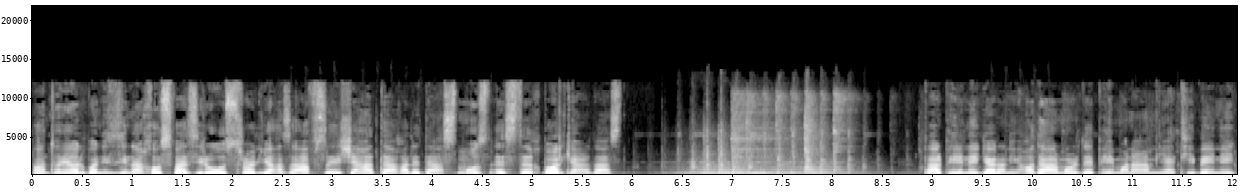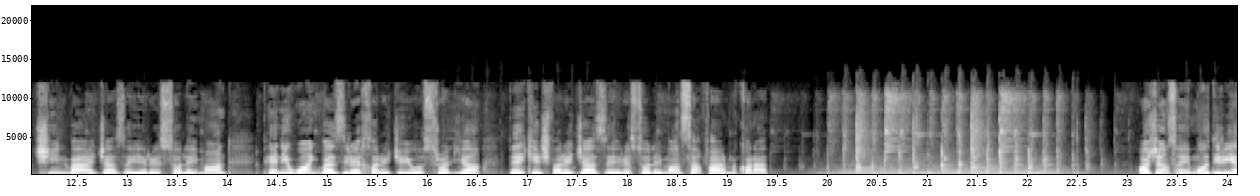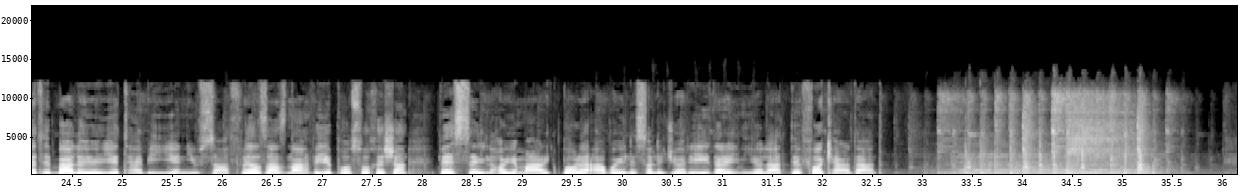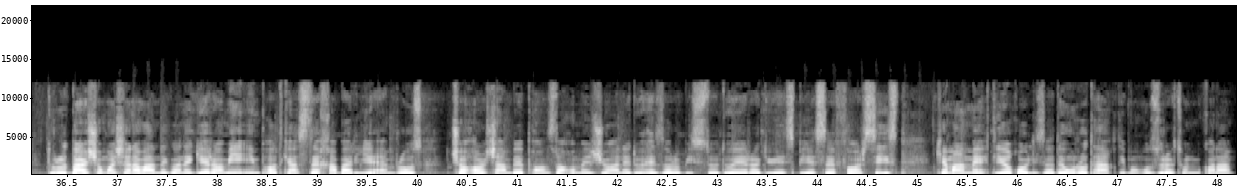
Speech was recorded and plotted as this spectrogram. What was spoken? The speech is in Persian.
آنتونی آلبانیزی نخست وزیر استرالیا از افزایش حداقل دستمزد استقبال کرده است. در پی نگرانی ها در مورد پیمان امنیتی بین چین و جزایر سلیمان، پنی وانگ وزیر خارجه استرالیا به کشور جزایر سلیمان سفر می کند. آژانس های مدیریت بلایای طبیعی نیو ساوت ولز از نحوه پاسخشان به سیل های مرگبار اوایل سال جاری در این ایالت دفاع کردند. درود بر شما شنوندگان گرامی این پادکست خبری امروز چهارشنبه 15 ژوئن 2022 رادیو اس‌بی‌اس فارسی است که من مهدی قلیزاده اون رو تقدیم حضورتون می‌کنم.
